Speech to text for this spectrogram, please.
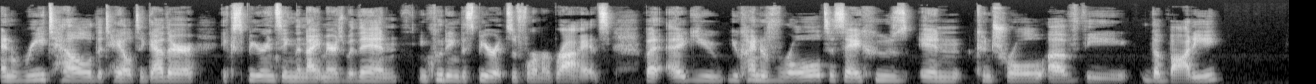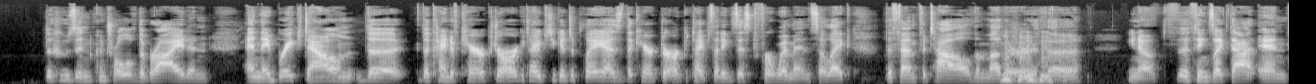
and retell the tale together, experiencing the nightmares within, including the spirits of former brides. But uh, you you kind of roll to say who's in control of the the body, the who's in control of the bride, and and they break down the the kind of character archetypes you get to play as the character archetypes that exist for women. So like the femme fatale, the mother, the you know the things like that. And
